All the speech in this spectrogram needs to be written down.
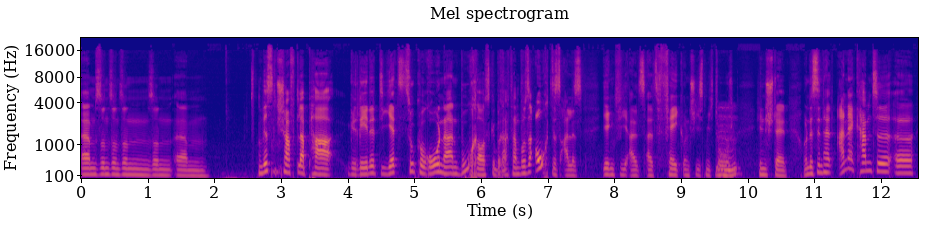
ähm, so, ein- so, so so ein ähm, Wissenschaftlerpaar geredet, die jetzt zu Corona ein Buch rausgebracht haben, wo sie auch das alles irgendwie als, als Fake und Schieß mich tot hinstellen. Und es sind halt anerkannte, äh,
